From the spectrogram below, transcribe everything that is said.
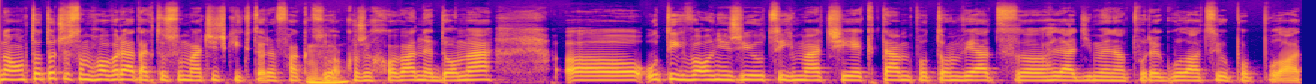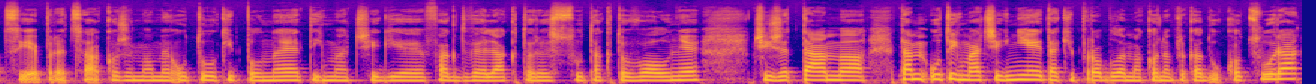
no toto, čo som hovorila, tak to sú mačičky, ktoré fakt sú Mhm. akože chované doma. Uh, u tých voľne žijúcich mačiek tam potom viac uh, hľadíme na tú reguláciu populácie. Predsa akože máme útulky plné, tých mačiek je fakt veľa, ktoré sú takto voľne. Čiže tam, tam u tých mačiek nie je taký problém ako napríklad u kocúra.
